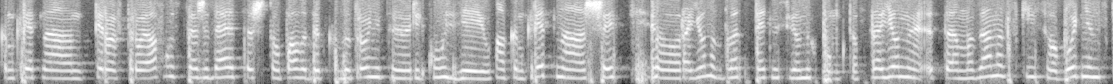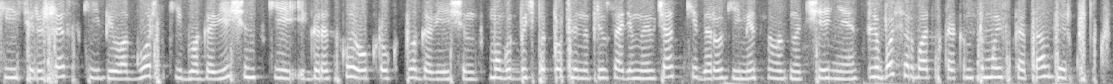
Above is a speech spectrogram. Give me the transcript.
конкретно 1-2 августа, ожидается, что паводок затронет реку Кузею, а конкретно 6 э, районов, 25 населенных пунктов. Районы это Мазановский, Свободнинский, Серешевский, Белогорский, Благовещенский и городской округ Благовещенск. Могут быть подтоплены приусадебные участки, дороги местного значения. Любовь Арбатская, Комсомольская правда, Иркутск.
